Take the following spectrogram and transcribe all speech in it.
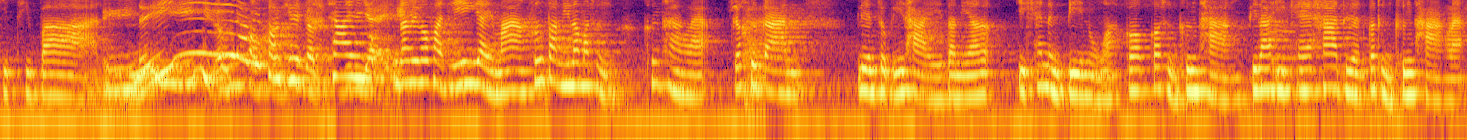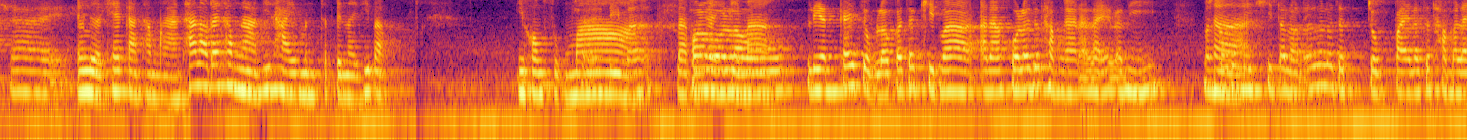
กิจที่บ้านอืมเฮ้ยเรามีความฝันที่แบบใช่ยิ่งใหญ่เรามีความฝันที่ยิ่งใหญ่มาก ซึ่งตอนนี้เรามาถึงครึ่งทางแล้ว ก็คือการ เรียนจบที่ไทย ตอนเนี้ยอีกแค่หนึ่งปีหนูอะก็ก็ถึงครึ่งทาง พี่ล่าอีกแค่ห้าเดือนก็ถึงครึ่งทางแล้วใช่ ยังเหลือแค่การทำงาน ถ้าเราได้ทำงานที่ไทยมันจะเป็นอะไรที่แบบ มีความสุขมากใช่ดีมากแบบพอเป็นอะไรเราที่ดีมากเรียนใกล้จบเราก็จะคิดว่าอนาคตเราจะทำงานอะไรแบบนี้ มันก็ใช่จะมีคิดตลอดเออเราจะจบไปเราจะทำอะไร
